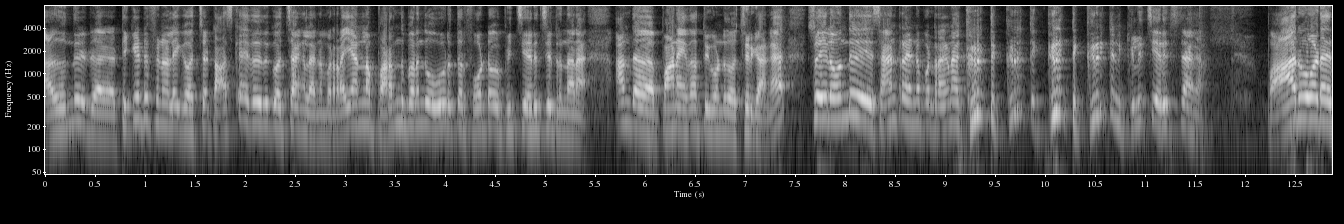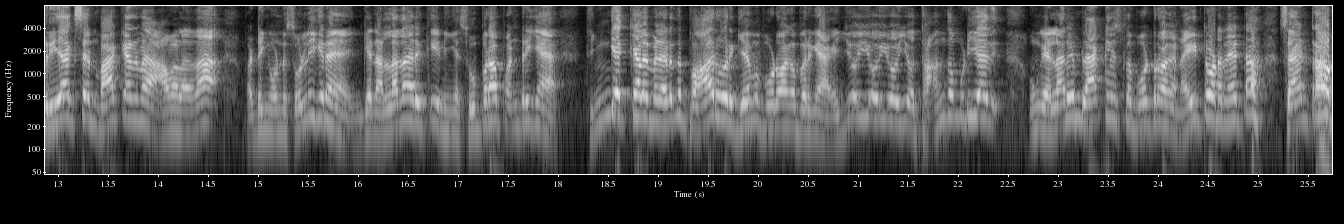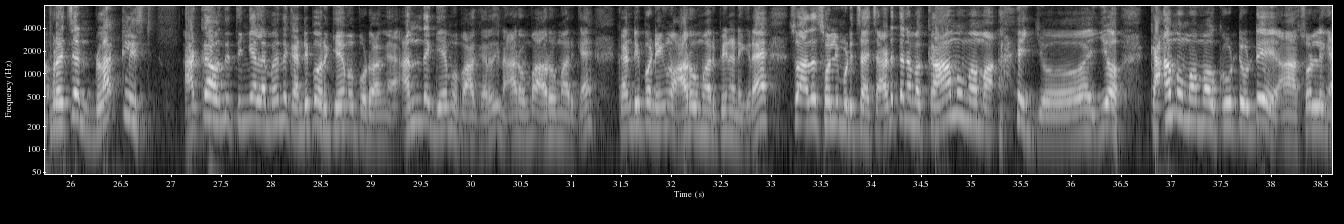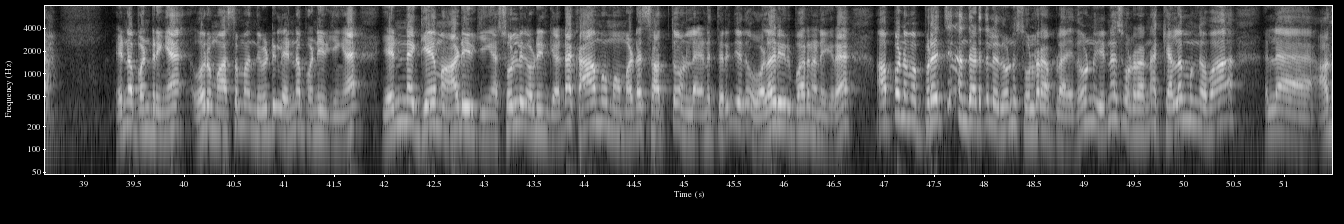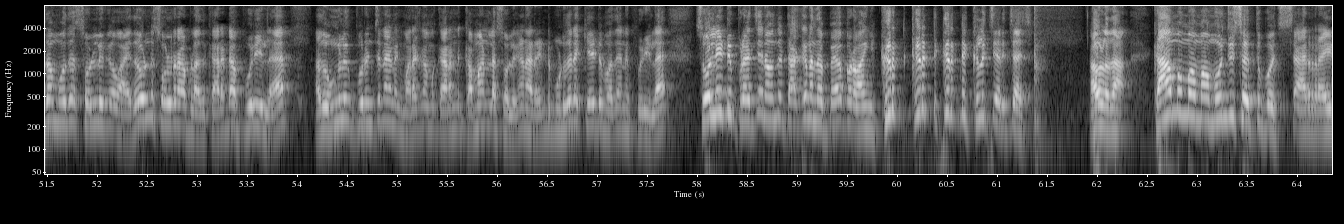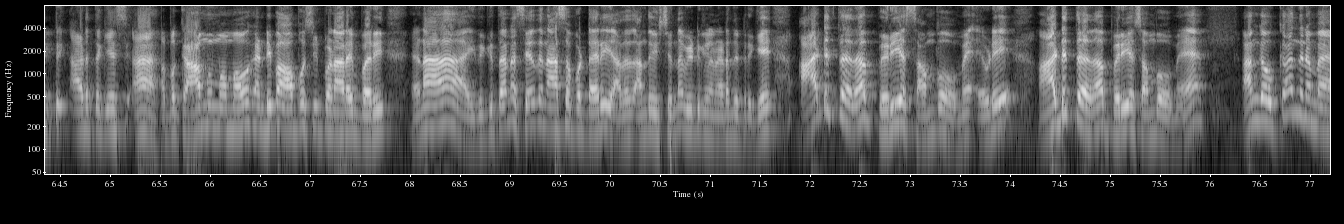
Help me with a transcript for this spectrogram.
அது வந்து டிக்கெட் ஃபினாலேக்கு வச்ச டாஸ்க்காக எது இதுக்கு வச்சாங்களே. நம்ம ரயான்லாம் பறந்து பறந்து ஒவ்வொருத்தர் ஃபோட்டோவை பிச்சு எரிச்சிட்டு இருந்தானே. அந்த பானையை தான் தூக்கி கொண்டு வந்து வச்சிருக்காங்க. ஸோ இதில் வந்து சாண்ட்ரா என்ன பண்ணுறாங்கன்னா கிருட்டு கிருட்டு கிருட்டு கிருட்டுன்னு கிழிச்சு எரிச்சிட்டாங்க. பாருவோட ரியாக்ஷன் பார்க்கணுமே அவ்வளோதான் பட் இங்கே ஒன்று சொல்லிக்கிறேன். இங்கே நல்லா தான் இருக்குது நீங்கள் சூப்பராக பண்ணுறீங்க திங்கக்கிழமையிலேருந்து பாரு ஒரு கேமை போடுவாங்க பாருங்க. ஐயோ ஐயோ ஐயோ ஐயோ தாங்க முடியாது. உங்கள் எல்லாரையும் பிளாக் லிஸ்ட்டில் போட்டுருவாங்க. நைட்டோட நைட்டாக சாண்ட்ரா பிரச்சன் பிளாக் லிஸ்ட் அக்கா வந்து திங்கக்கிழமை வந்து கண்டிப்பாக ஒரு கேமை போடுவாங்க. அந்த கேமை பார்க்கறது நான் ரொம்ப ஆர்வமாக இருக்கேன். கண்டிப்பாக நீங்களும் ஆர்வமாக இருப்பீன்னு நினைக்கிறேன். ஸோ அதை சொல்லி முடிச்சாச்சு. அடுத்து நம்ம காமு மாமா. ஐயோ ஐயோ. காமு மாமாவை கூப்பிட்டு விட்டு ஆ சொல்லுங்கள் என்ன பண்ணுறீங்க ஒரு மாதமாக இந்த வீட்டில் என்ன பண்ணியிருக்கீங்க என்ன கேம் ஆடி இருக்கீங்க சொல்லுங்க அப்படின்னு கேட்டால் காமு மாமாட்ட சத்தம் இல்லை. எனக்கு தெரிஞ்சு ஏதோ உளறி இருப்பாருன்னு நினைக்கிறேன். அப்போ நம்ம பிரச்சனை அந்த இடத்துல ஏதோ ஒன்று சொல்கிறாப்ல ஏதோ ஒன்று என்ன சொல்கிறாருன்னா கிளம்புங்கவா இல்லை அதை முத சொல்லுங்கவா ஏதோ ஒன்று சொல்கிறாப்ல அது கரெக்டாக புரியல. அது உங்களுக்கு புரிஞ்சுன்னா எனக்கு மறக்காம கரண்ட் கமெண்ட்ல சொல்லுங்கள் நான் ரெண்டு மூணு தடவை கேட்டு பார்த்தா எனக்கு புரியல. சொல்லிட்டு பிரச்சனை வந்து டக்குன்னு அந்த பேப்பர் வாங்கி கிருட் கிருட் கிருட்டு கிழிச்சு அடிச்சாச்சு அவ்வளோதான் காமு மாமா மூஞ்சி செத்து போச்சு. சார் ரைட்டு அடுத்த கேஸ் ஆ அப்போ காமு மாமாவும் கண்டிப்பாக ஆப்போசிட் பண்ண ஆரம்பிப்பார். ஏன்னா இதுக்கு தானே சேதன் ஆசைப்பட்டார். அது அந்த விஷயம் தான் வீட்டுக்குள்ளே நடந்துட்டு இருக்கு. அடுத்ததா பெரிய சம்பவமே. எப்படி? அடுத்ததாக பெரிய சம்பவமே. அங்க உட்காந்து நம்ம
